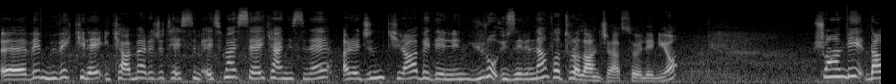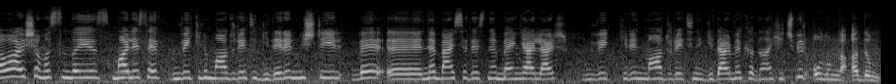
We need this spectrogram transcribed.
E, ve müvekkile ikame aracı teslim etmezse kendisine aracın kira bedelinin euro üzerinden faturalanacağı söyleniyor. Şu an bir dava aşamasındayız. Maalesef müvekkilin mağduriyeti giderilmiş değil ve e, ne Mercedes ne Mengerler müvekkilin mağduriyetini gidermek adına hiçbir olumlu adım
